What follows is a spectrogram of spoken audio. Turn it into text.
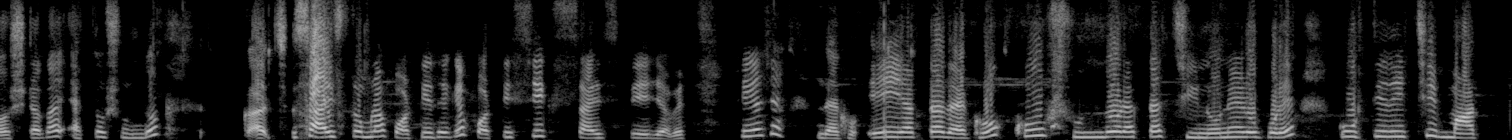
দশ টাকায় এত সুন্দর কাজ। সাইজ তোমরা ফর্টি থেকে ফর্টি সিক্স সাইজ পেয়ে যাবে। ঠিক আছে? দেখো, এই একটা দেখো, খুব সুন্দর একটা চিননের ওপরে কুর্তি দিচ্ছি মাত্র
